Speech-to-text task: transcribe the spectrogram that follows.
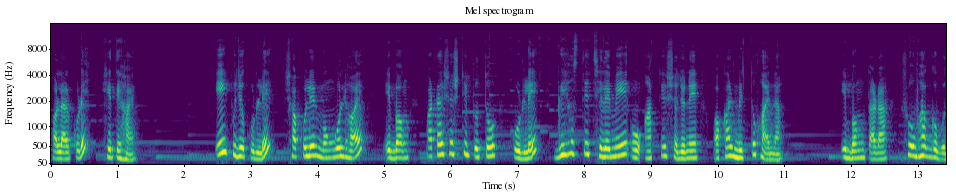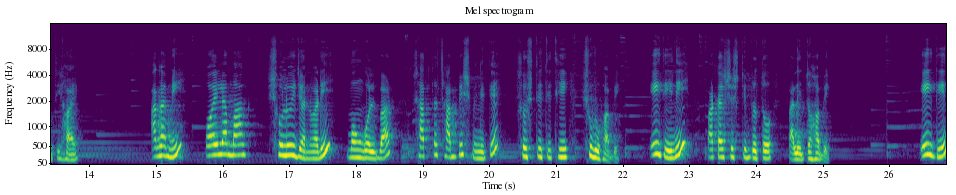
ফলার করে খেতে হয়। এই পুজো করলে সকলের মঙ্গল হয় এবং পাটায় ষষ্ঠী ব্রত করলে গৃহস্থের ছেলে মেয়ে ও আত্মীয় স্বজনের অকাল মৃত্যু হয় না। এবং তারা সৌভাগ্যবতী হয়। আগামী পয়লা মাঘ, ষোলোই জানুয়ারি, মঙ্গলবার, সাতটা ছাব্বিশ মিনিটে ষষ্ঠী তিথি শুরু হবে। এই দিনই পাটাই ষষ্ঠী ব্রত পালিত হবে। এই দিন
